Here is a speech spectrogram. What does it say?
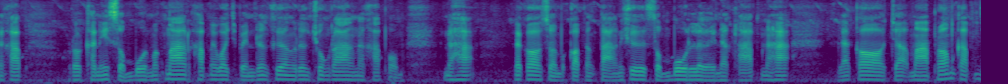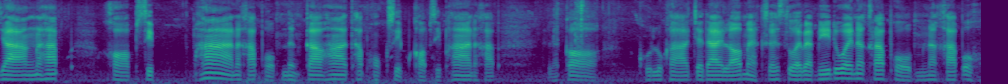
นะครับรถคันนี้สมบูรณ์มากๆครับไม่ว่าจะเป็นเรื่องเครื่องเรื่องช่วงล่างนะครับผมนะฮะแล้วก็ส่วนประกอบต่างๆนี่คือสมบูรณ์เลยนะครับนะฮะแล้วก็จะมาพร้อมกับยางนะครับขอบ 15 นะครับผม 195ทับ60 ขอบ 15 นะครับ แล้วก็ คุณลูกค้าจะได้ล้อแม็กสวยๆแบบนี้ด้วยนะครับผมนะครับโอ้โห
